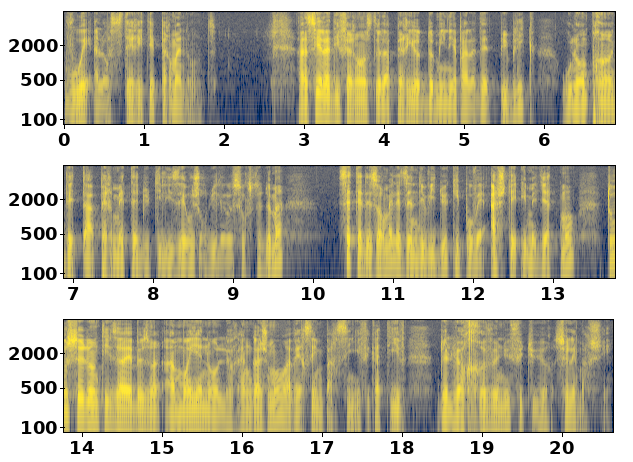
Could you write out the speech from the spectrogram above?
voué à l'austérité permanente. Ainsi, à la différence de la période dominée par la dette publique, où l'emprunt d'État permettait d'utiliser aujourd'hui les ressources de demain, c'étaient désormais les individus qui pouvaient acheter immédiatement tout ce dont ils avaient besoin en moyennant leur engagement à verser une part significative de leurs revenus futurs sur les marchés.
